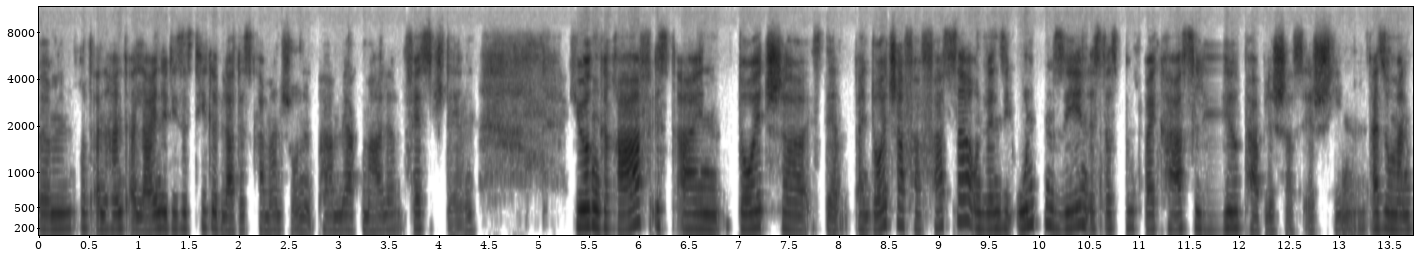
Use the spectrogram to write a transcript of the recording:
Ähm, und anhand alleine dieses Titelblattes kann man schon ein paar Merkmale feststellen. Jürgen Graf ist ein deutscher, ist der, ein deutscher Verfasser und wenn Sie unten sehen, ist das Buch bei Castle Hill Publishers erschienen. Also man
